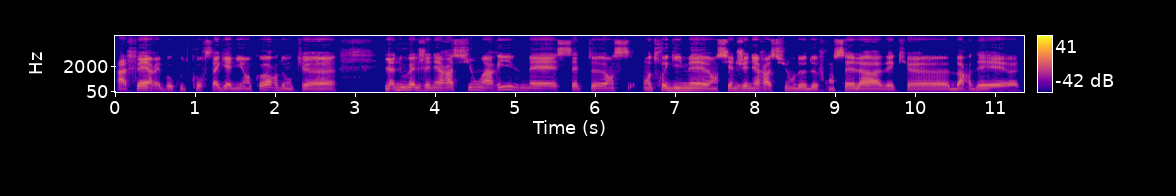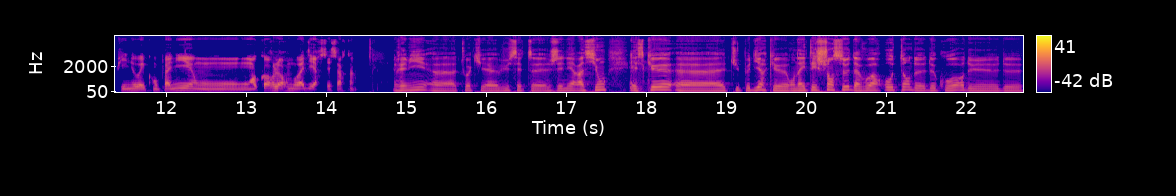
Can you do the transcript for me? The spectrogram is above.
à faire et beaucoup de courses à gagner encore. Donc, euh, la nouvelle génération arrive, mais cette entre guillemets ancienne génération de, Français là, avec euh, Bardet, euh, Pinot et compagnie, ont encore leur mot à dire, c'est certain. Rémi, euh, toi qui as vu cette génération, est-ce que tu peux dire qu'on a été chanceux d'avoir autant de, coureurs de,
